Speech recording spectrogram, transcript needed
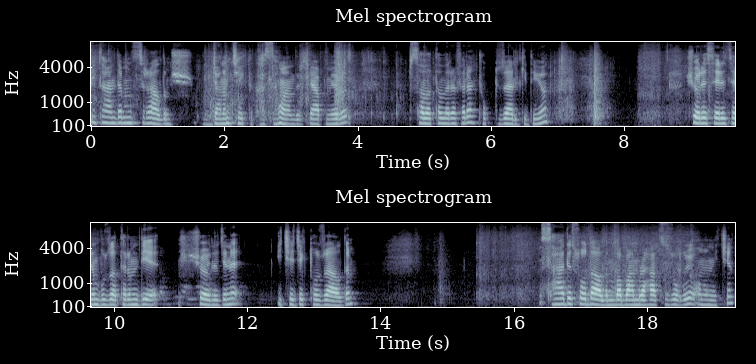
bir tane de mısır aldım. Şu, canım çekti kaç zamandır şey yapmıyoruz. Salatalara falan çok güzel gidiyor. Şöyle serin serin buz atarım diye şöylecene içecek tozu aldım. Sade soda aldım. Babam rahatsız oluyor onun için.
